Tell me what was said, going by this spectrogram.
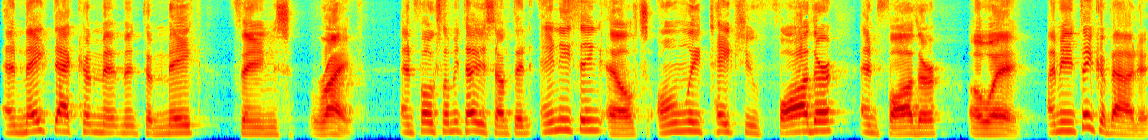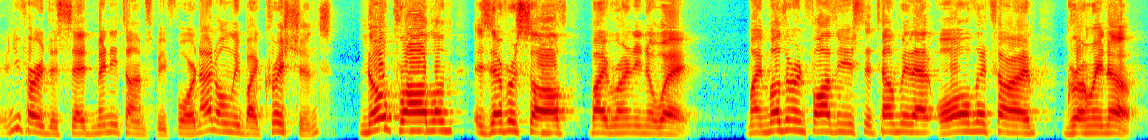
and make that commitment to make things right. And folks, let me tell you something anything else only takes you farther and farther away. I mean, think about it. And you've heard this said many times before, not only by Christians. No problem is ever solved by running away. My mother and father used to tell me that all the time growing up.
